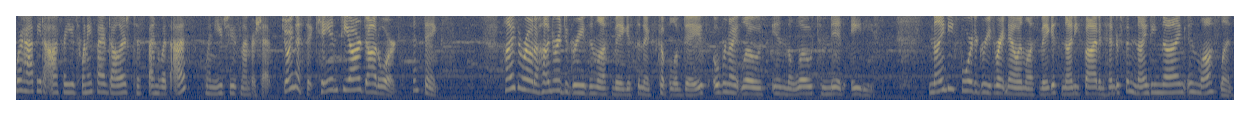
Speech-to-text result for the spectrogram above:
We're happy to offer you $25 to spend with us when you choose membership. Join us at knpr.org, and thanks. Highs around 100 degrees in Las Vegas the next couple of days, overnight lows in the low to mid 80s. 94 degrees right now in Las Vegas, 95 in Henderson, 99 in Laughlin.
